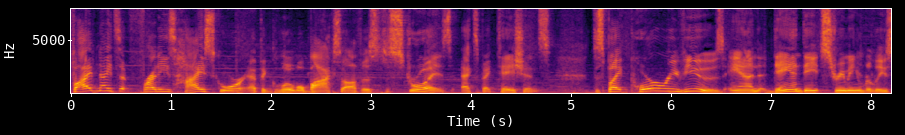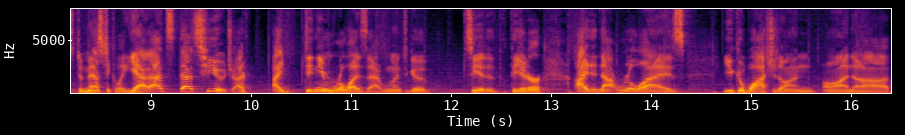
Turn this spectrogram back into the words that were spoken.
Five Nights at Freddy's high score at the global box office destroys expectations. Despite poor reviews and day and date streaming release domestically. Yeah, that's that's huge. I, I didn't even realize that. We went to go see it at the theater. I did not realize you could watch it on on uh,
